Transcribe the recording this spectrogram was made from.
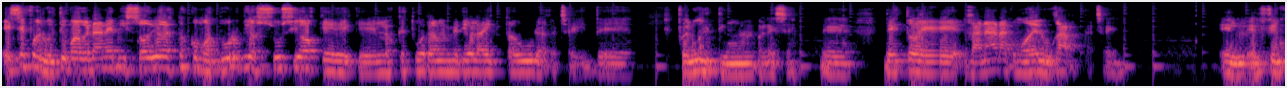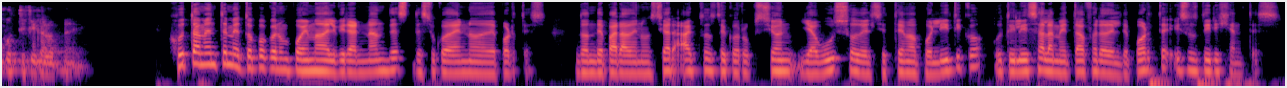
ese fue el último gran episodio de estos como turbios sucios que, en los que estuvo también metido la dictadura, ¿cachai? fue el último, me parece, de, esto de ganar a como de lugar, ¿cachai? El, el, fin justifica los medios. Justamente me topo con un poema de Elvira Hernández de su cuaderno de deportes, donde para denunciar actos de corrupción y abuso del sistema político utiliza la metáfora del deporte y sus dirigentes.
